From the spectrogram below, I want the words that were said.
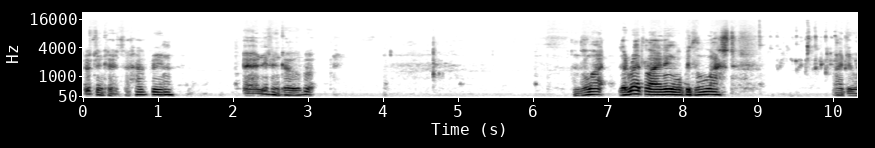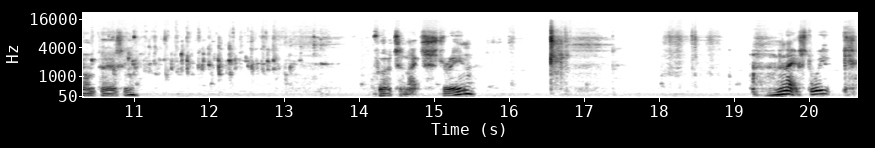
just in case there has been anything over. And the light, the red lining will be the last I do on Percy for tonight's stream. Next week,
